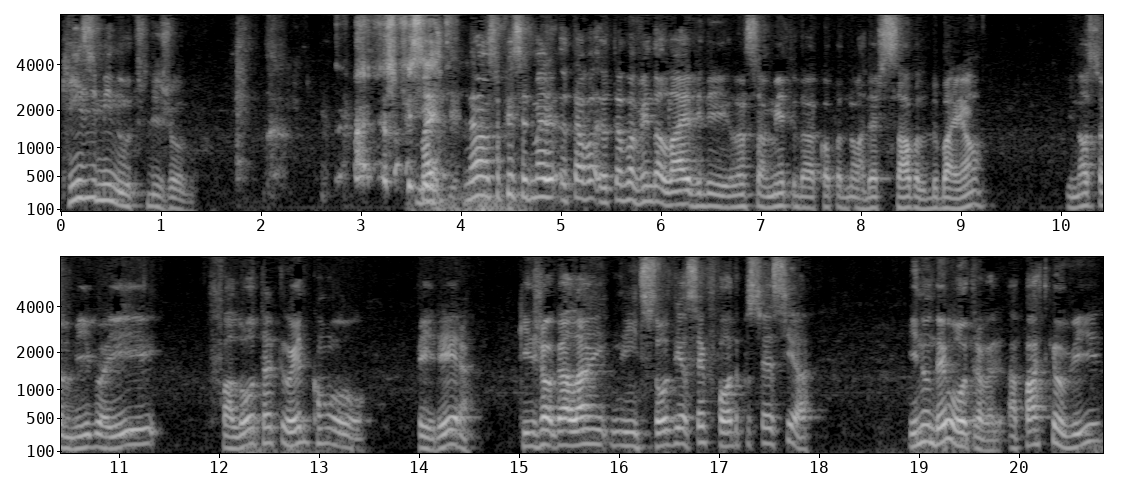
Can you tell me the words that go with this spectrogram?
15 minutos de jogo. É suficiente. Mas, não, é suficiente, mas eu tava, eu tava vendo a live de lançamento da Copa do Nordeste sábado do Baião, e nosso amigo aí falou, tanto ele como o Pereira, que jogar lá em, em Souza ia ser foda pro CSA. E não deu outra, velho. A parte que eu vi,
